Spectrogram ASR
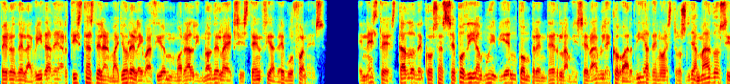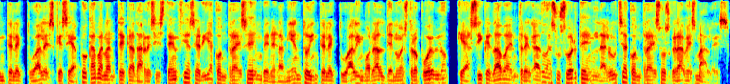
pero de la vida de artistas de la mayor elevación moral y no de la existencia de bufones. En este estado de cosas se podía muy bien comprender la miserable cobardía de nuestros llamados intelectuales que se apocaban ante cada resistencia seria contra ese envenenamiento intelectual y moral de nuestro pueblo, que así quedaba entregado a su suerte en la lucha contra esos graves males.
